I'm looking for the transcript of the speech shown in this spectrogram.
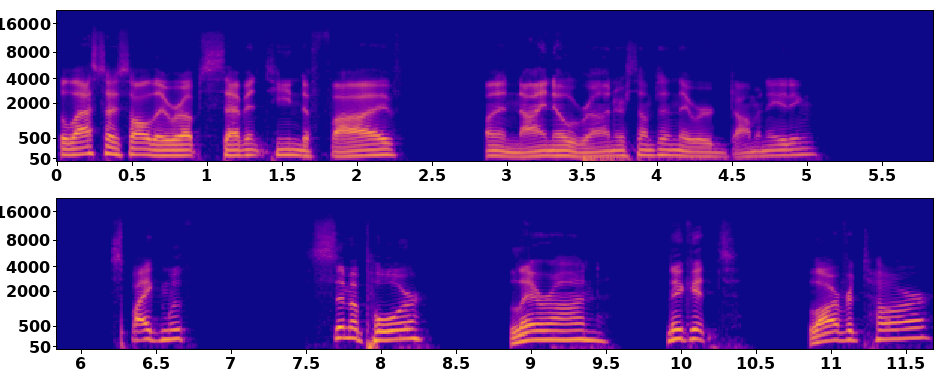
the last I saw they were up 17 to 5 on a 9-0 run or something. They were dominating. Spikemuth, Simipour, Lairon, Nickit, Larvitar,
